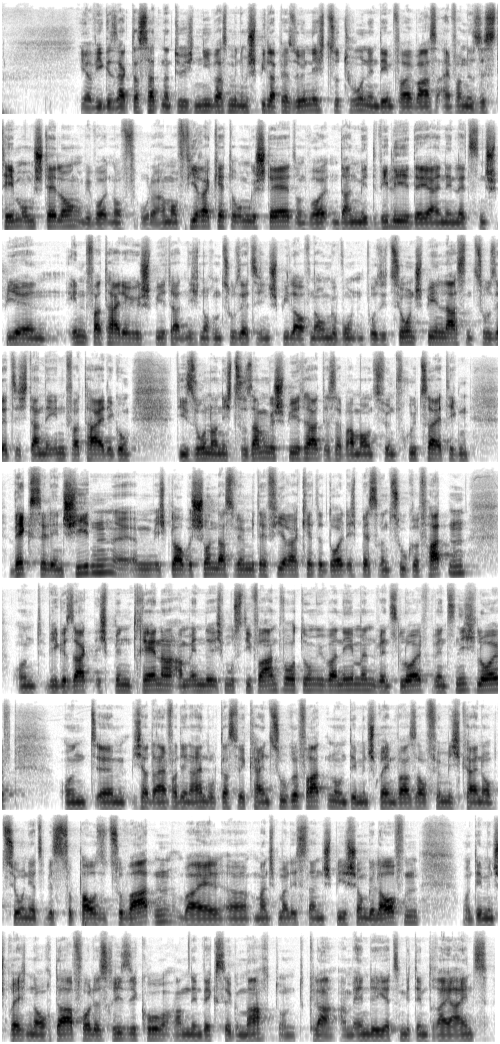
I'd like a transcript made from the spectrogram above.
Ja, wie gesagt, das hat natürlich nie was mit dem Spieler persönlich zu tun. In dem Fall war es einfach eine Systemumstellung. Wir wollten auf oder haben auf Viererkette umgestellt und wollten dann mit Willi, der ja in den letzten Spielen Innenverteidiger gespielt hat, nicht noch einen zusätzlichen Spieler auf einer ungewohnten Position spielen lassen. Zusätzlich dann eine Innenverteidigung, die so noch nicht zusammengespielt hat. Deshalb haben wir uns für einen frühzeitigen Wechsel entschieden. Ähm, ich glaube schon, dass wir mit der Viererkette deutlich besseren Zugriff hatten. Und wie gesagt, ich bin Trainer. Am Ende, ich muss die Verantwortung übernehmen, wenn es läuft, wenn es nicht läuft. Und ähm, ich hatte einfach den Eindruck, dass wir keinen Zugriff hatten und dementsprechend war es auch für mich keine Option, jetzt bis zur Pause zu warten, weil äh, manchmal ist dann ein Spiel schon gelaufen und dementsprechend auch da volles Risiko, haben den Wechsel gemacht und klar, am Ende jetzt mit dem 3-1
